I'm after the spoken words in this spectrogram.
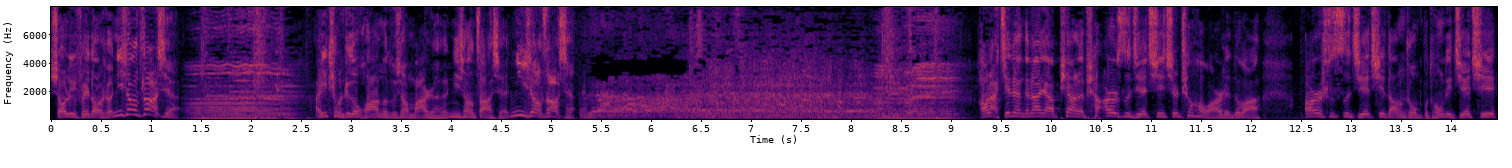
小李飞刀说：“你想咋些？”啊！一听这个话，我就想骂人。你想咋些？你想咋些？好了，今天跟大家谝了谝二十四节气，其实挺好玩的，对吧？二十四节气当中，不同的节气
